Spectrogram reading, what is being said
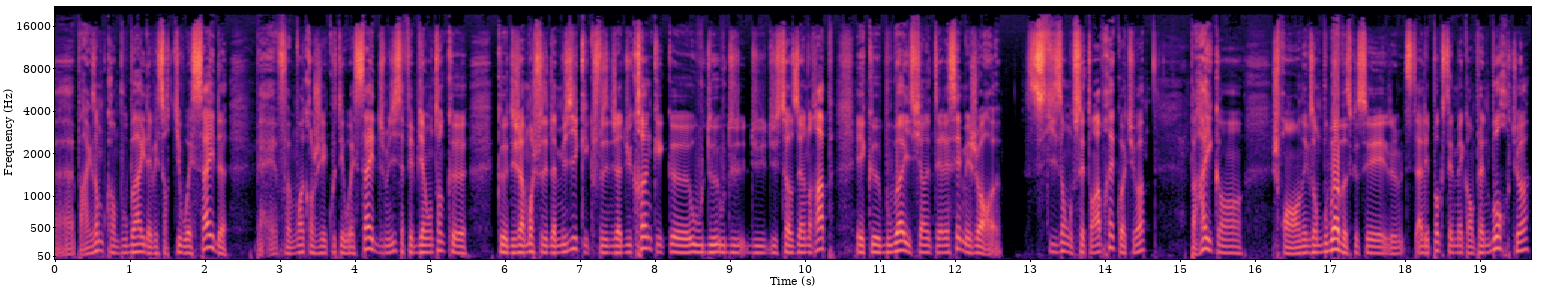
Euh, par exemple, quand Booba il avait sorti Westside, ben, moi quand j'ai écouté Westside, je me dis ça fait bien longtemps que, que déjà moi je faisais de la musique et que je faisais déjà du crunk et que, ou, de, ou du, du, du southern rap et que Booba il s'y intéressait, mais genre 6 ans ou 7 ans après, quoi, tu vois? Pareil quand. Je prends en exemple Booba parce que c'est à l'époque c'était le mec en pleine bourre, tu vois.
